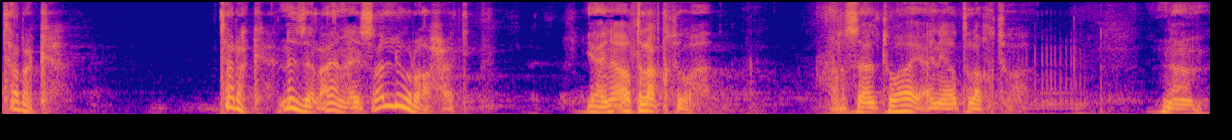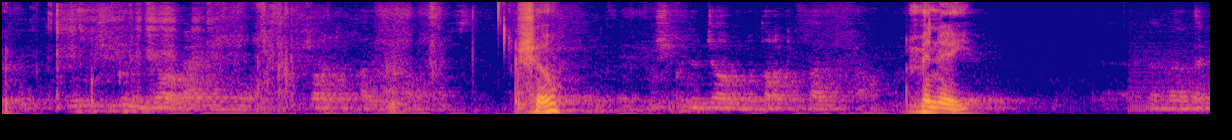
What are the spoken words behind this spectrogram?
تركها. تركها. نزل عنها يصلي وراحت. يعني أطلقتها. أرسلتها يعني أطلقتها. نعم شو وش يكون الجواب انه تركه خارج الحرم؟ من أي لما ذكر الادله التي قلت لكن هل يؤخذ منه الرأي انها لو كان في ليله كانت اذن داخل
